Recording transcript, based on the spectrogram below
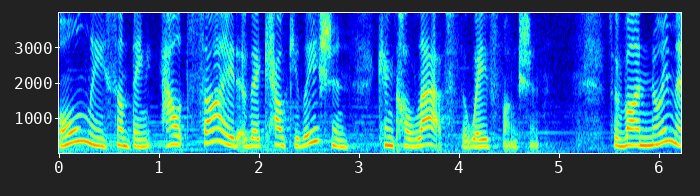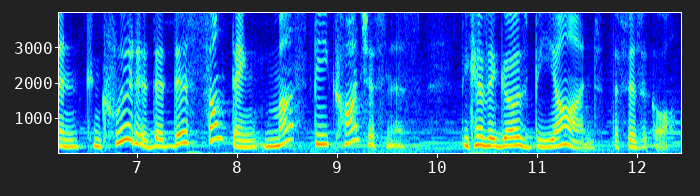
Only something outside of that calculation can collapse the wave function. So von Neumann concluded that this something must be consciousness because it goes beyond the physical.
